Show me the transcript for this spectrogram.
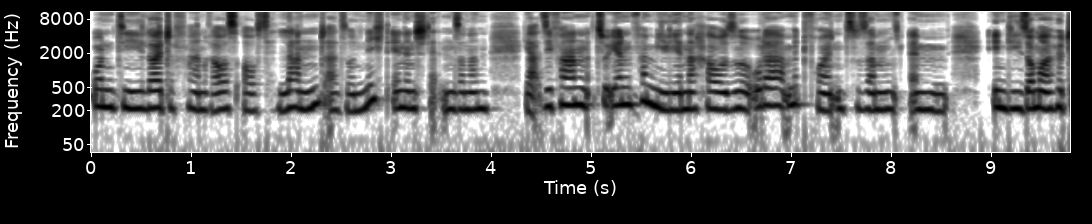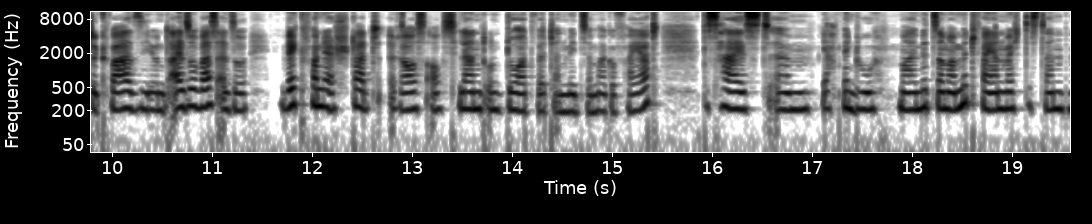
und die Leute fahren raus aus Land, also nicht in den Städten, sondern ja, sie fahren zu ihren Familien nach Hause oder mit Freunden zusammen ähm, in die Sommerhütte quasi und all sowas, also weg von der Stadt, raus aufs Land und dort wird dann Mitsommer gefeiert. Das heißt, ähm, ja, wenn du mal Mitsommer mitfeiern möchtest, dann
